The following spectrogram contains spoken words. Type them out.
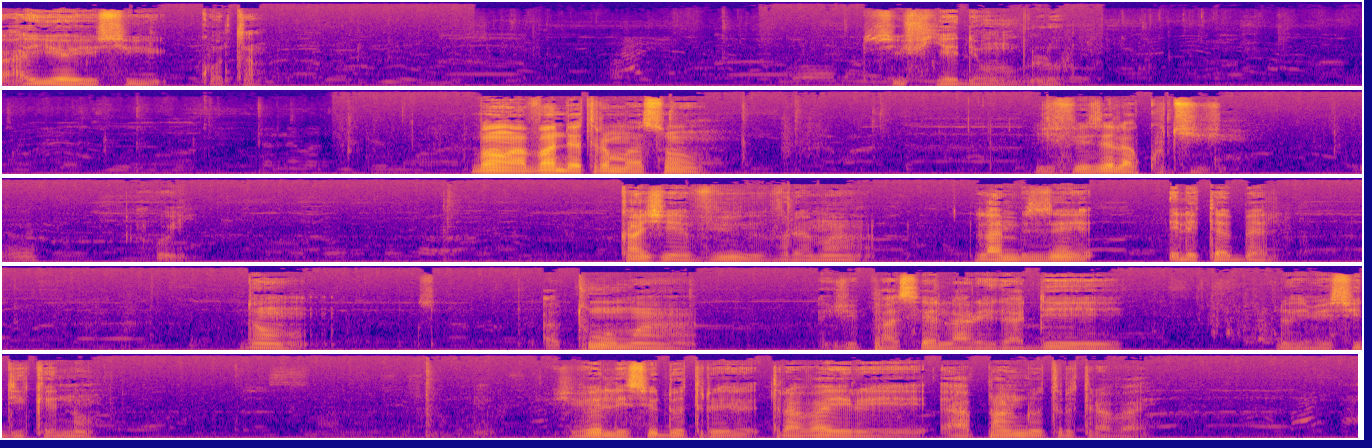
ailleurs, je suis content. Je suis fier de mon boulot. Bon, avant d'être maçon, je faisais la couture. Oui. Quand j'ai vu vraiment la maison, elle était belle. Donc, à tout moment, je passais à la regarder. Donc, je me suis dit que non. Je vais laisser d'autres travail et apprendre d'autres travail.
